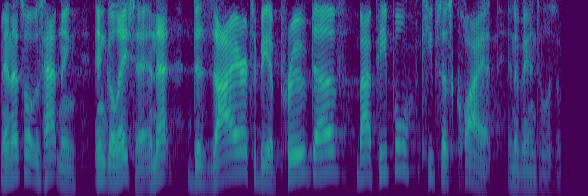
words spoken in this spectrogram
Man, that's what was happening in Galatia. And that desire to be approved of by people keeps us quiet in evangelism.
